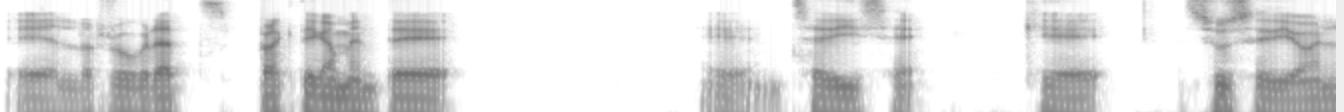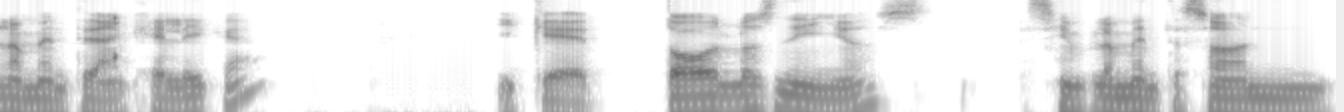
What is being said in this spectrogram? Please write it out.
Eh, los Rugrats prácticamente eh, se dice que sucedió en la mente de Angélica y que todos los niños simplemente son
